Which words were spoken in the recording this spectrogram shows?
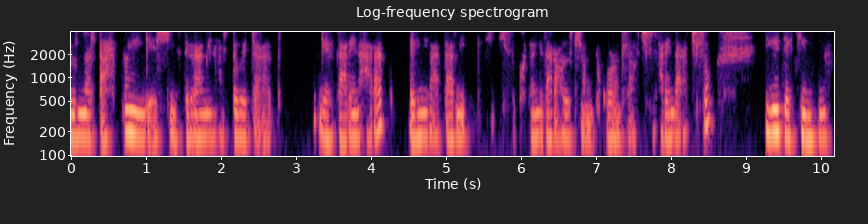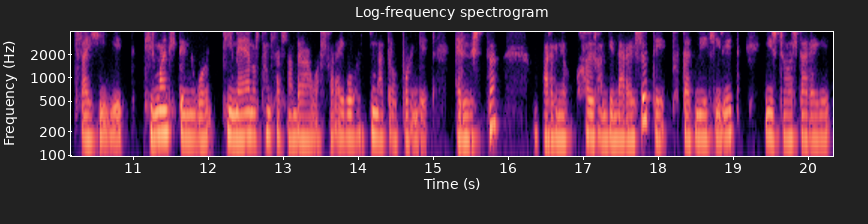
ер нь бол дагцсан ингээл инстаграмыг хардаг байж агаад яг зарыг хараад яг нэг азар нэг хэсэг хугацааны дараа 2 7 3 7 орчлон сарын дараа лөө. Тэгээд яг тиймд нь аплай хийгээд тэр маань гэхдээ нөгөө тийм амар том салон байгаа болохоор айгүй хурдан над руу бүр ингээд хариу ирсэн баг нэг 2 хоногийн дараа илүү дээ буцаад мэйл ирээд ирж уулзаарай гэд.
